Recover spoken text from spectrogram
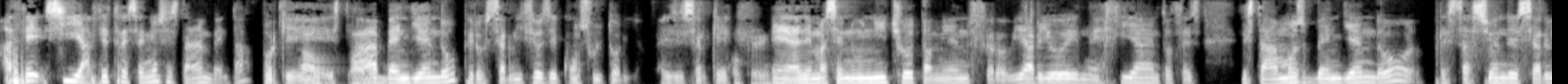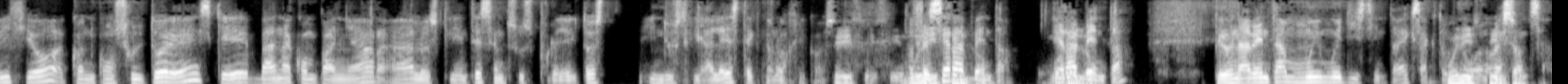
Hace, sí, hace tres años estaba en venta, porque ah, estaba vendiendo, pero servicios de consultoría. Es decir, que eh, además en un nicho también ferroviario, energía, entonces estábamos vendiendo prestación de servicio con consultores que van a acompañar a los clientes en sus proyectos industriales, tecnológicos. entonces era venta, era venta, pero una venta muy, muy distinta, exacto. Muy distinta.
